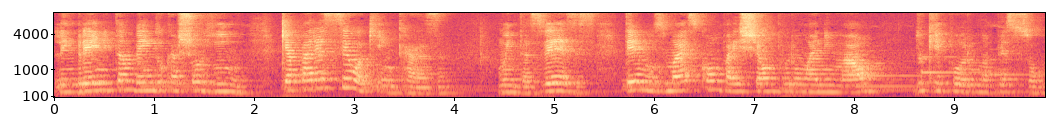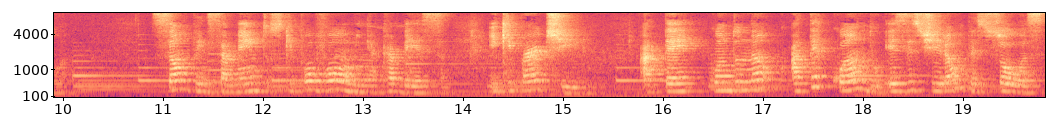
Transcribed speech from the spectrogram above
Lembrei-me também do cachorrinho que apareceu aqui em casa. Muitas vezes temos mais compaixão por um animal do que por uma pessoa. São pensamentos que povoam minha cabeça e que partilho. Até quando não, até quando existirão pessoas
